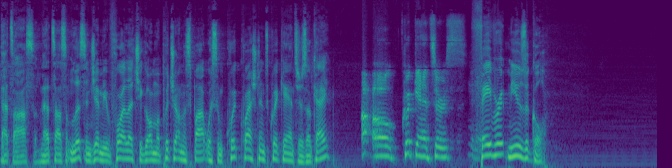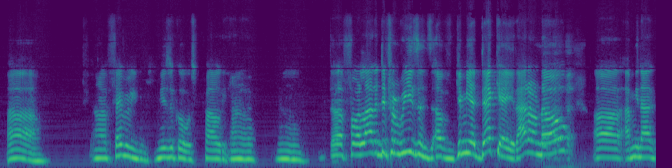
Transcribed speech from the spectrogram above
That's awesome. That's awesome. Listen, Jimmy, before I let you go, I'm gonna put you on the spot with some quick questions, quick answers. Okay? Uh oh, quick answers. Favorite musical? Uh, uh, favorite musical was probably uh, mm, uh, for a lot of different reasons. Of give me a decade. I don't know. Uh, I mean, I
